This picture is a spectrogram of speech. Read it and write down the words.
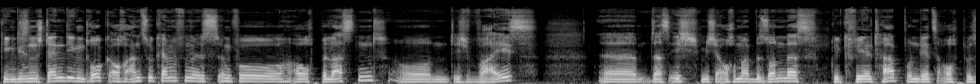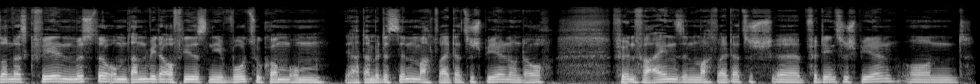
gegen diesen ständigen Druck auch anzukämpfen, ist irgendwo auch belastend. Und ich weiß, äh, dass ich mich auch immer besonders gequält habe und jetzt auch besonders quälen müsste, um dann wieder auf dieses Niveau zu kommen, um ja, damit es Sinn macht, weiter zu spielen und auch für einen Verein Sinn macht, weiter zu, äh, für den zu spielen. Und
